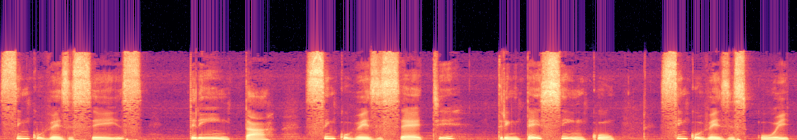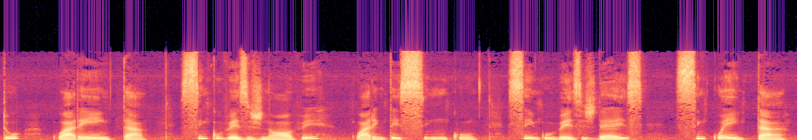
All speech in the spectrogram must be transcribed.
cinco vezes seis, trinta, cinco vezes sete, trinta e cinco, 5 vezes 8, 40. 5 vezes 9, 45. 5 vezes 10, 50.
